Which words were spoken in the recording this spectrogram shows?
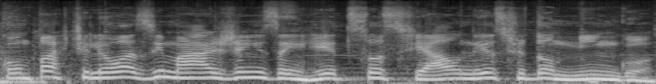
compartilhou as imagens em rede social neste domingo.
